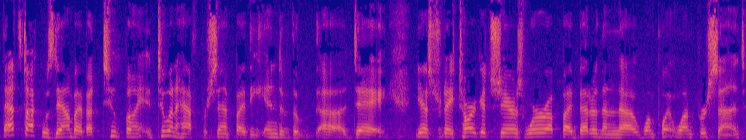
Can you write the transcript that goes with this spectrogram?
That stock was down by about 2.5% by the end of the uh, day. Yesterday, Target shares were up by better than uh, 1.1%.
